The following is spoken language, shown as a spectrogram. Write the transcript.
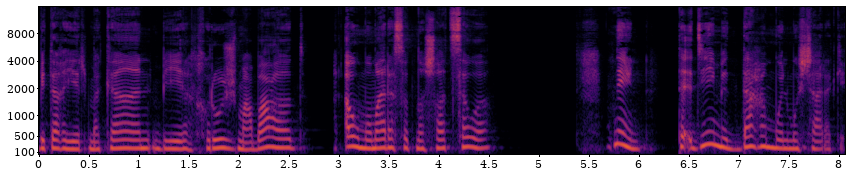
بتغيير مكان بالخروج مع بعض أو ممارسة نشاط سوا. اثنين تقديم الدعم والمشاركة.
